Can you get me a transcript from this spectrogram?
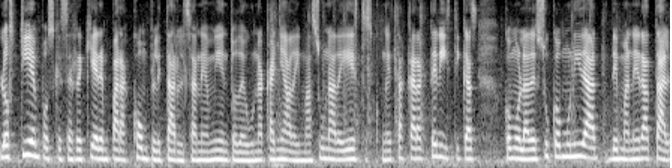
los tiempos que se requieren para completar el saneamiento de una cañada y más una de estas con estas características como la de su comunidad, de manera tal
